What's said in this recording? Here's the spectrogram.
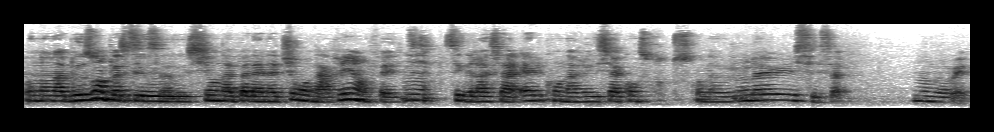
On en a besoin parce que si on n'a pas la nature, on n'a rien en fait. Mm. C'est grâce à elle qu'on a réussi à construire tout ce qu'on a aujourd'hui. Bah oui, c'est ça. Non, bah ouais.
